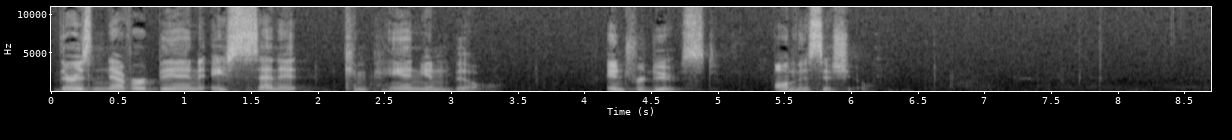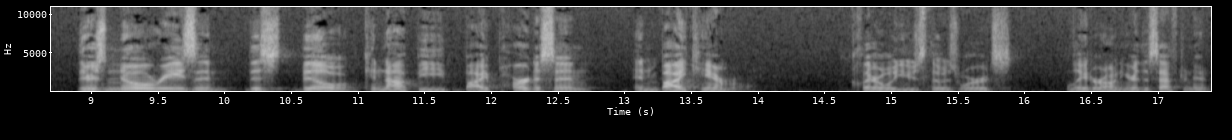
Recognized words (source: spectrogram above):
there has never been a Senate companion bill introduced on this issue. There's no reason this bill cannot be bipartisan and bicameral. Claire will use those words later on here this afternoon.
